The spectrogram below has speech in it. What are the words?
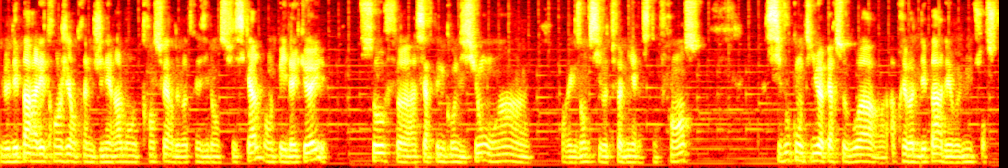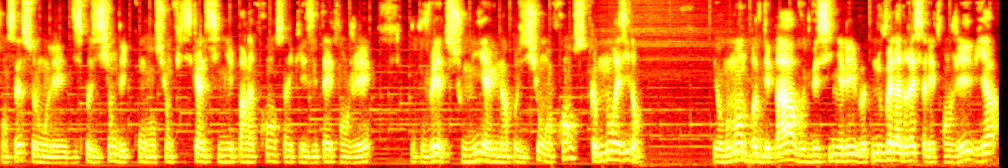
Le départ à l'étranger entraîne généralement le transfert de votre résidence fiscale dans le pays d'accueil, sauf à certaines conditions. Hein. Par exemple, si votre famille reste en France, si vous continuez à percevoir, après votre départ, des revenus de source française selon les dispositions des conventions fiscales signées par la France avec les États étrangers, vous pouvez être soumis à une imposition en France comme non-résident. Et au moment de votre départ, vous devez signaler votre nouvelle adresse à l'étranger via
